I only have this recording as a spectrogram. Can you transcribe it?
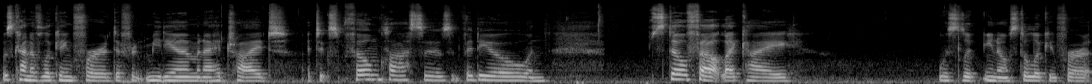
was kind of looking for a different medium, and I had tried. I took some film classes and video, and still felt like I was look, you know, still looking for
